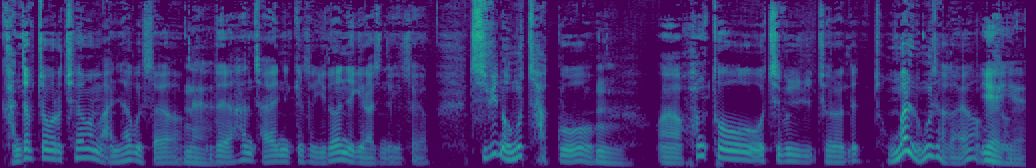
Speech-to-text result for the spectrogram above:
간접적으로 체험은 많이 하고 있어요. 네. 근데 한 자연님께서 이런 얘기를 하신 적이 있어요. 집이 너무 작고 음. 어, 황토 집을 지었는데 정말 너무 작아요. 예, 예.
